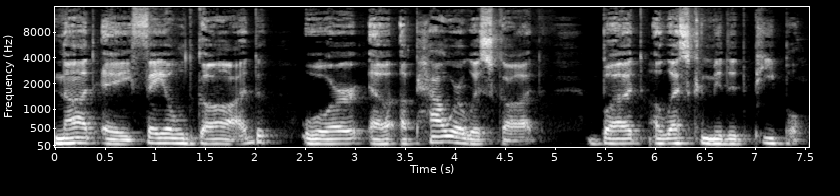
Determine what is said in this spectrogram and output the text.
not a failed God or a, a powerless God, but a less committed people.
